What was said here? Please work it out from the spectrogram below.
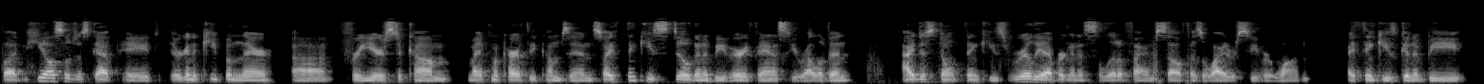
but he also just got paid. They're going to keep him there, uh, for years to come. Mike McCarthy comes in. So I think he's still going to be very fantasy relevant. I just don't think he's really ever going to solidify himself as a wide receiver one. I think he's going to be,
